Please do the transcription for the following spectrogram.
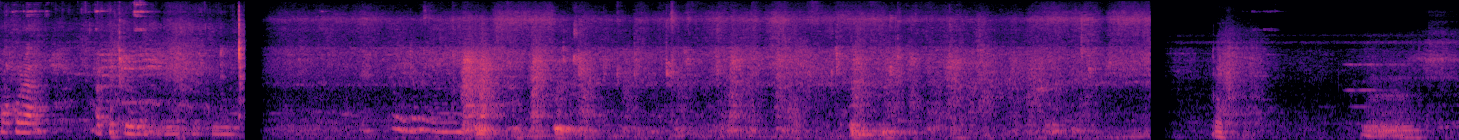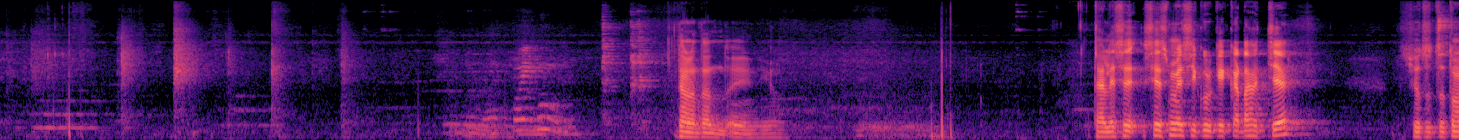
পকোড়া ওই গু দাঁড়া দাঁড়া তাহলে শেষমেশ ইকুর কেক কাটা হচ্ছে। চতুর্থতম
